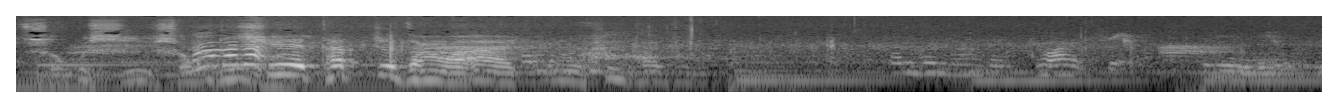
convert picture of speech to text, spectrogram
手不洗手不去他就脏了啊抓一个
